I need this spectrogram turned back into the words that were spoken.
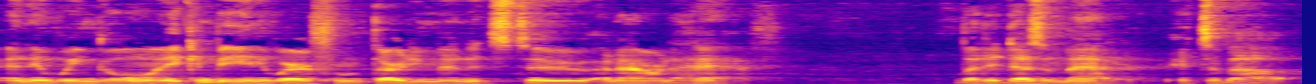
And then we can go on. It can be anywhere from 30 minutes to an hour and a half. But it doesn't matter. It's about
